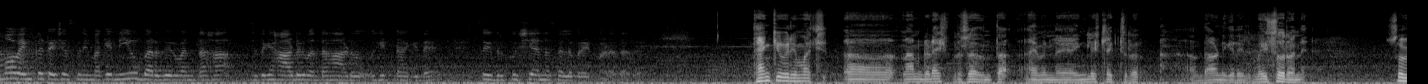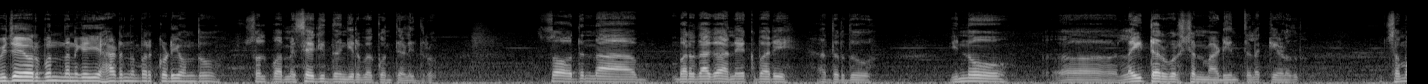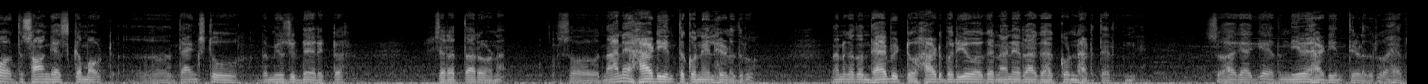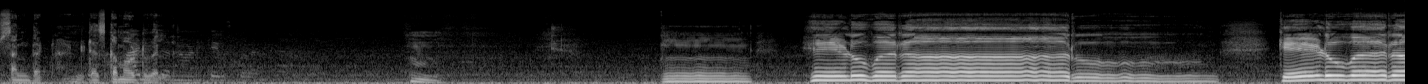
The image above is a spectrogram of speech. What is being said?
ನಮೋ ವೆಂಕಟೇಶ ಸಿನಿಮಾಗೆ ನೀವು ಬರೆದಿರುವಂತಹ ಜೊತೆಗೆ ಹಾಡಿರುವಂತಹ ಹಾಡು ಹಿಟ್ಟಾಗಿದೆ ಆಗಿದೆ. ಸೊ ಇದ್ರ ಖುಷಿಯನ್ನು ಸೆಲೆಬ್ರೇಟ್ ಮಾಡೋದಾದರೆ. ಥ್ಯಾಂಕ್ ಯು ವೆರಿ ಮಚ್ ನಾನು ಗಣೇಶ್ ಪ್ರಸಾದ್ ಅಂತ. ಐ ಮೀನ್ ಇಂಗ್ಲೀಷ್ ಲೆಕ್ಚರರ್ ದಾವಣಗೆರೆಯಲ್ಲಿ ಮೈಸೂರನ್ನೇ. ಸೊ ವಿಜಯ್ ಅವ್ರು ಬಂದು ನನಗೆ ಈ ಹಾಡನ್ನು ಬರ್ಕೊಡಿ ಒಂದು. ಸ್ವಲ್ಪ ಮೆಸೇಜ್ ಇದ್ದಂಗೆ ಇರಬೇಕು ಅಂತ ಹೇಳಿದರು. ಸೊ ಅದನ್ನು ಬರೆದಾಗ ಅನೇಕ ಬಾರಿ ಅದರದ್ದು ಇನ್ನೂ ಲೈಟರ್ ವರ್ಷನ್ ಮಾಡಿ ಅಂತೆಲ್ಲ ಕೇಳಿದ್ರು. Some of the song has come out thanks to the music director Sharath Arohana so ನಾನೇ ಹಾಡಿ ಅಂತ ಕೊನೆಯಲ್ಲಿ ಹೇಳಿದ್ರು. ನನಗದೊಂದು ಹ್ಯಾಬಿಟ್ಟು ಹಾಡು ಬರೆಯುವಾಗ ನಾನೇ ರಾಗ ಹಾಕ್ಕೊಂಡು ಹಾಡ್ತಾ ಇರ್ತೀನಿ. ಸೊ ಹಾಗಾಗಿ ಅದು ನೀವೇ ಹಾಡಿ ಅಂತ ಹೇಳಿದ್ರು. I have sung that and it has come out well ಹೇಳುವರೂ ಹೇಳುವರಾರು ಕೇಳುವರಾರು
